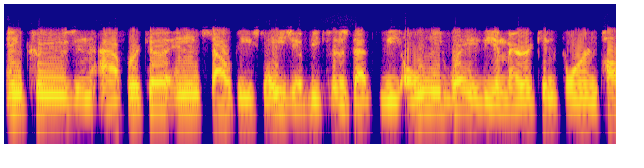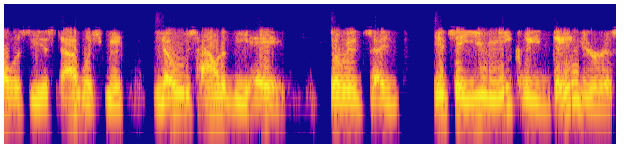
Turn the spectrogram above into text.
and coups in Africa and in Southeast Asia because that's the only way the American foreign policy establishment knows how to behave. So it's a it's a uniquely dangerous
